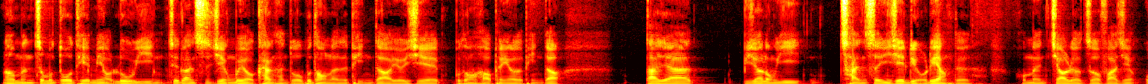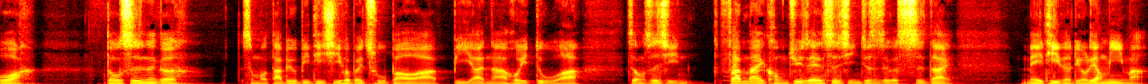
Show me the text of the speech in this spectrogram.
那我们这么多天没有录音，这段时间我有看很多不同人的频道，有一些不同好朋友的频道，大家比较容易产生一些流量的。我们交流之后发现，哇，都是那个什么 WBTC 会不会出包啊、币安啊、灰度啊这种事情。贩卖恐惧这件事情，就是这个世代媒体的流量密码。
